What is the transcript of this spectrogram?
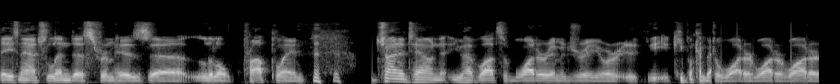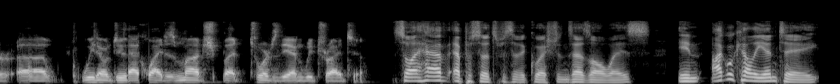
they snatch Lindus from his uh, little prop plane. Chinatown, you have lots of water imagery, or you- you keep on coming back to water, water, water. Uh, we don't do that quite as much, but towards the end, we tried to. So I have episode specific questions as always. In Agua Caliente,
